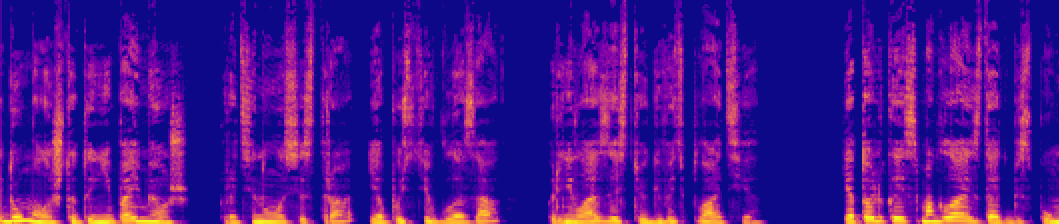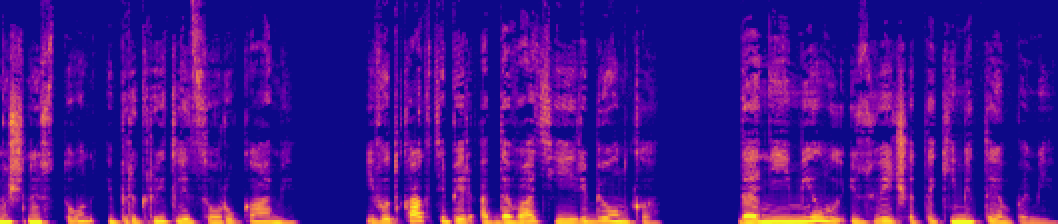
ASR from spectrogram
и думала, что ты не поймешь. Протянула сестра и, опустив глаза, принялась застегивать платье. Я только и смогла издать беспомощный стон и прикрыть лицо руками. И вот как теперь отдавать ей ребенка? Да они и Милу изувечат такими темпами.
